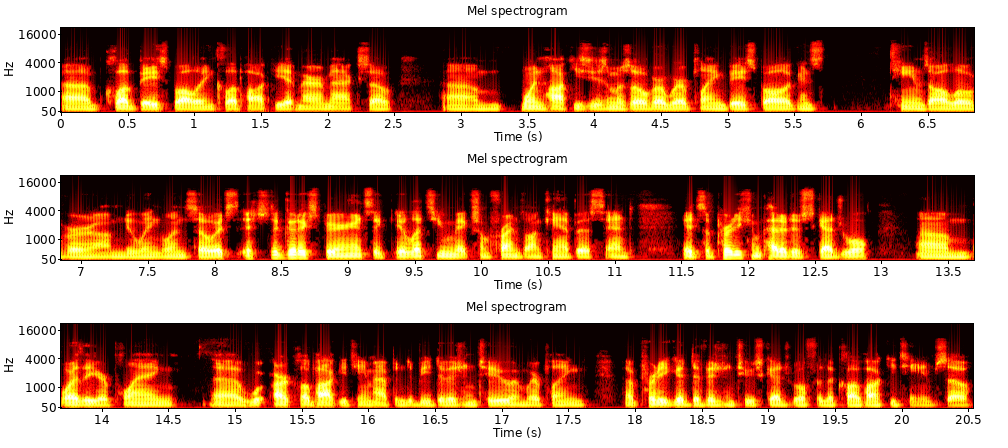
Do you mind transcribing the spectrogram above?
uh, club baseball and club hockey at Merrimack. So um, when hockey season was over, we were playing baseball against teams all over um, New England. So it's it's a good experience. It, it, lets you make some friends on campus, and it's a pretty competitive schedule. Um, whether you're playing, uh, our club hockey team happened to be Division two, and we're playing a pretty good Division two schedule for the club hockey team. So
